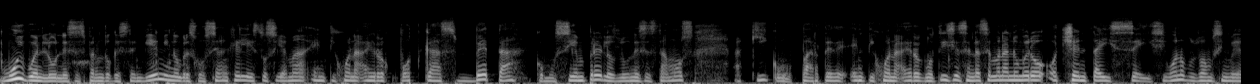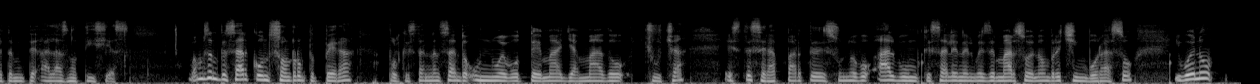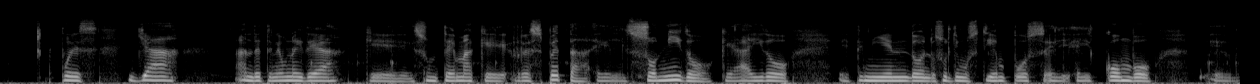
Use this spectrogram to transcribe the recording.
Muy buen lunes, esperando que estén bien. Mi nombre es José Ángel y esto se llama En Tijuana iRock Podcast Beta. Como siempre, los lunes estamos aquí como parte de En Tijuana iRock Noticias en la semana número 86. Y bueno, pues vamos inmediatamente a las noticias. Vamos a empezar con Son Rompepera porque están lanzando un nuevo tema llamado Chucha. Este será parte de su nuevo álbum que sale en el mes de marzo de nombre Chimborazo. Y bueno, pues ya han de tener una idea que es un tema que respeta el sonido que ha ido eh, teniendo en los últimos tiempos el, combo eh,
